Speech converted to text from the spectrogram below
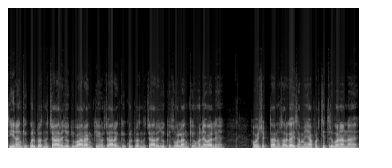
तीन अंक के कुल प्रश्न चार है जो कि, बारह अंक के और चार अंक के कुल प्रश्न चार है जो कि, सोलह अंक के होने वाले हैं। आवश्यकता अनुसार गाइस हमें यहाँ पर चित्र बनाना है।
